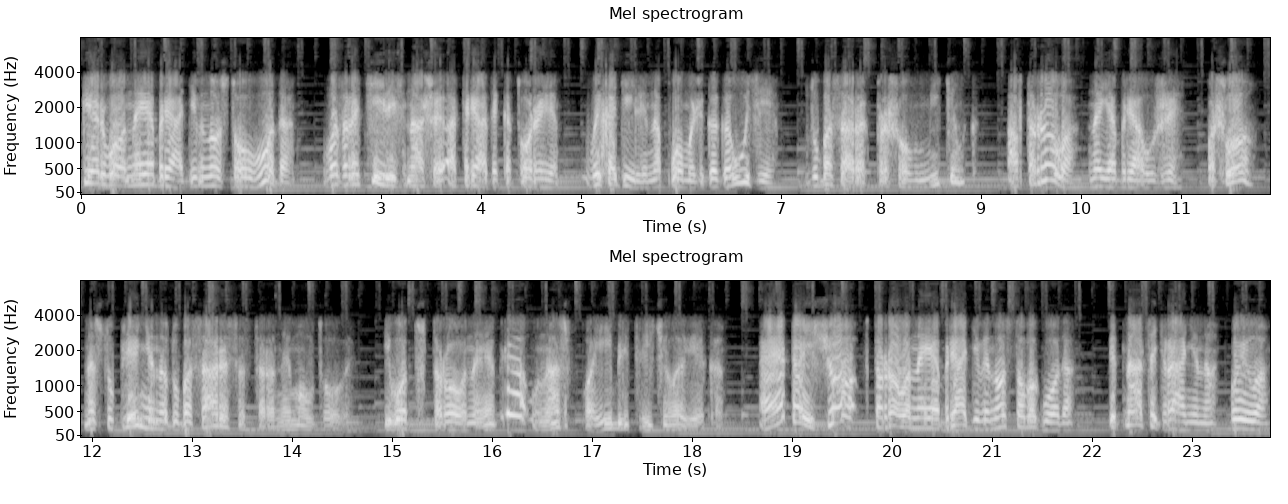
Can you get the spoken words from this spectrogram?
1 ноября 90 года, возвратились наши отряды, которые выходили на помощь Гагаузии. В Дубасарах прошел митинг, а 2 ноября уже пошло наступление на Дубасары со стороны Молдовы. И вот 2 ноября у нас погибли три человека. А это еще 2 ноября 90 -го года. 15 ранено было.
